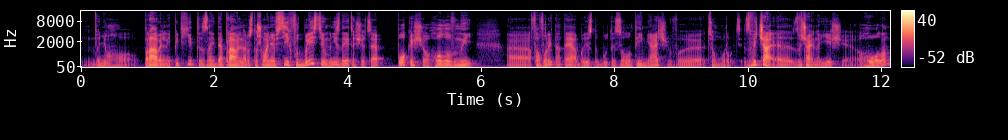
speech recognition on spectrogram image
до нього правильний підхід, знайде правильне розташування всіх футболістів, мені здається, що це поки що головний фаворит на те, аби здобути золотий м'яч в цьому році. Звичай, е, звичайно, є ще Голланд,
